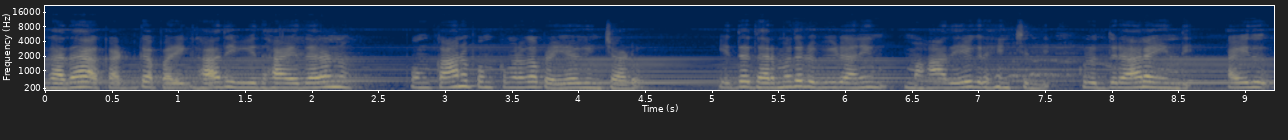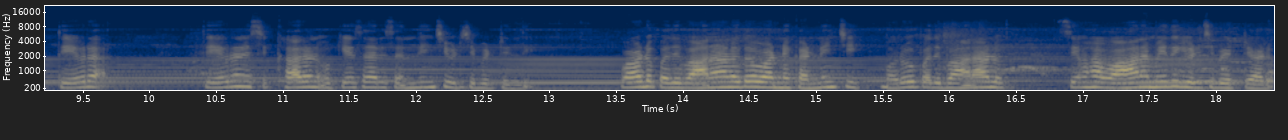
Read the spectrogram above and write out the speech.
గద ఖడ్గ పరిఘాది వివిధాయుధాలను పుంకాను పుంకములుగా ప్రయోగించాడు. యుద్ధ ధర్మదుడు వీడు అని మహాదేవి గ్రహించింది. క్రుద్ధురాలైంది. ఐదు తీవ్ర తీవ్రని శిఖాలను ఒకేసారి సంధించి విడిచిపెట్టింది. వాడు పది బాణాలతో వాడిని ఖండించి మరో పది బాణాలు సింహ వాహనం మీదకి విడిచిపెట్టాడు.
